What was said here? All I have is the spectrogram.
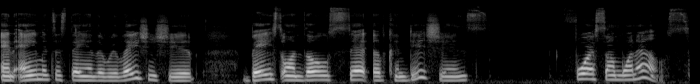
And aiming to stay in the relationship based on those set of conditions for someone else.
